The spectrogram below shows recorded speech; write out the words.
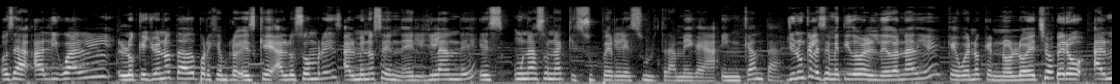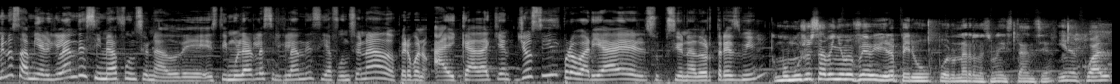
O sea, al igual lo que yo he notado, por ejemplo, es que a los hombres, al menos en el glande, es una zona que súper les ultra mega encanta. Yo nunca les he metido el dedo a nadie, qué bueno que no lo he hecho, pero al menos a mí el glande sí me ha funcionado, de estimularles el glande sí ha funcionado. Pero bueno, hay cada quien. Yo sí probaría el succionador 3000. Como muchos saben, yo me fui a vivir a Perú por una relación a distancia. Y en el cual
